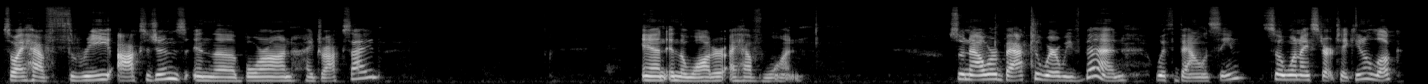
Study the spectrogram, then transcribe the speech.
So I have three oxygens in the boron hydroxide. And in the water, I have one. So now we're back to where we've been with balancing. So when I start taking a look,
